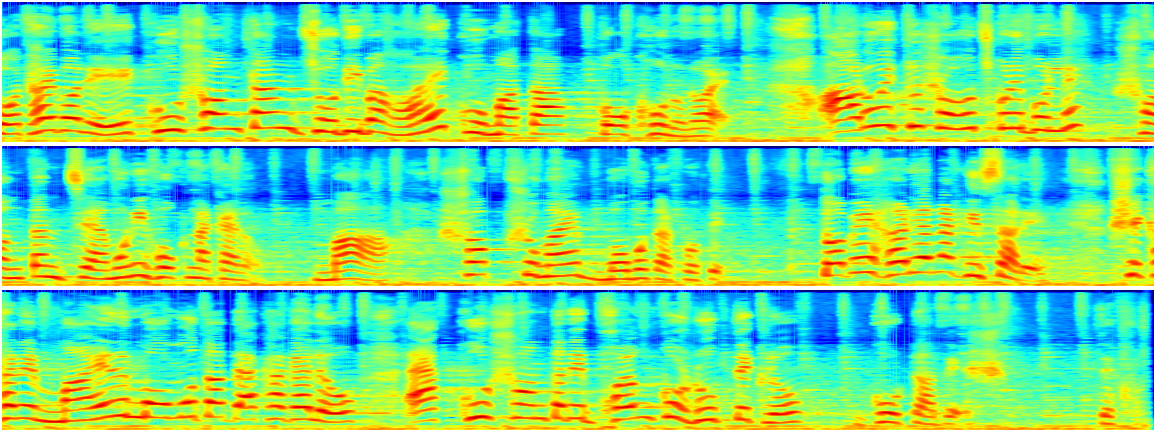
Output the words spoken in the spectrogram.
কথায় বলে, কুসন্তান যদি বা হয়, কুমাতা কখনো নয়। আরও একটু সহজ করে বললে, সন্তান যেমনই হোক না কেন, মা সব সময় মমতার প্রতীক তবে হরিয়ানার হিসারে, সেখানে মায়ের মমতা দেখা গেলেও এক কুসন্তানের ভয়ঙ্কর রূপ দেখল গোটা দেশ। দেখুন।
